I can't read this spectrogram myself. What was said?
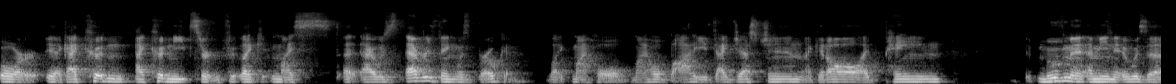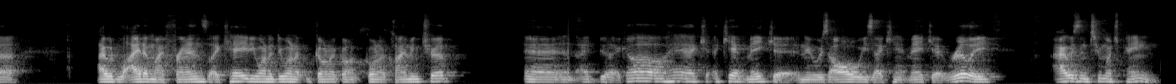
or like I couldn't I couldn't eat certain food. Like my I was everything was broken. Like my whole my whole body, digestion, like it all, I pain, movement. I mean, it was a. I would lie to my friends like, "Hey, do you want to do want to go on a go on a climbing trip?" And I'd be like, "Oh, hey, I can't make it," and it was always, "I can't make it." Really, I was in too much pain.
